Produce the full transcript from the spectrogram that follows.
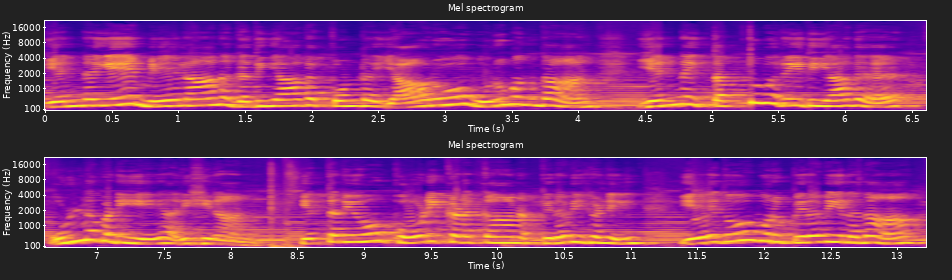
என்னையே மேலான கதியாக கொண்ட யாரோ ஒருவன்தான் என்னை தத்துவ ரீதியாக உள்ளபடியே அறிகிறான். எத்தனையோ கோடிக்கணக்கான பிறவிகளில் ஏதோ ஒரு பிறவியில தான்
